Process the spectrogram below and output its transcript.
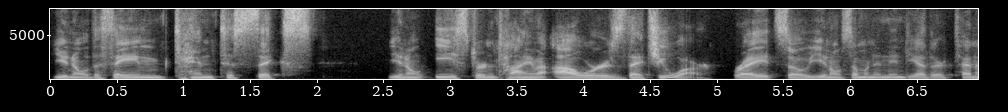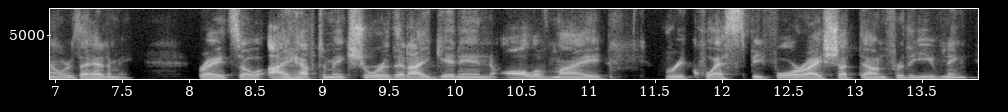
you know the same 10 to 6 you know eastern time hours that you are right? So, you know, someone in India, they're 10 hours ahead of me, right? So I have to make sure that I get in all of my requests before I shut down for the evening.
